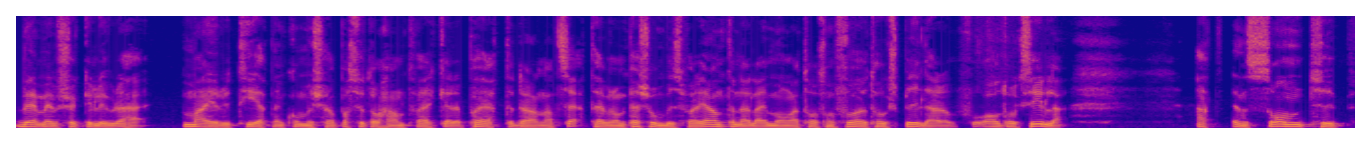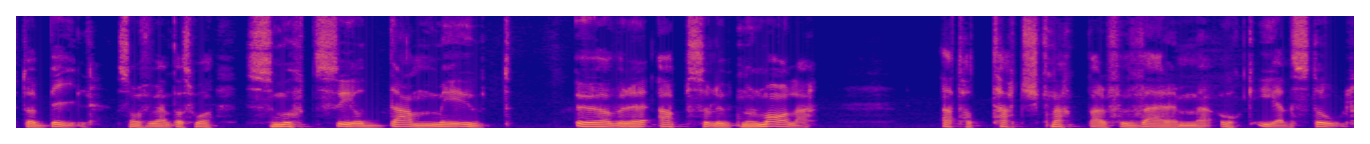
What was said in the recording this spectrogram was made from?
vem är försöker lura här? Majoriteten kommer köpas av hantverkare på ett eller annat sätt. Även om personbilsvarianterna lär många tar som företagsbilar och får avdragsgilla. Att en sån typ av bil som förväntas vara smutsig och dammig ut över det absolut normala. Att ha touchknappar för värme och elstol.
